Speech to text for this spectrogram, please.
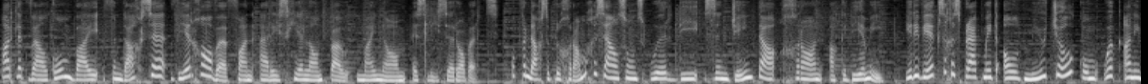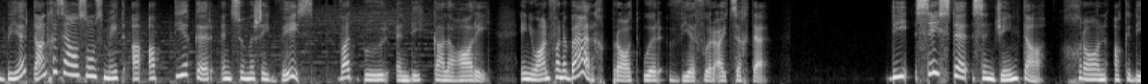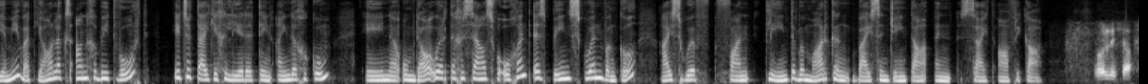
Hartlik welkom by vandag se weergawe van RSG Landbou. My naam is Lise Roberts. Op vandag se program gesels ons oor die Syngenta Graan Akademie. Hierdie week se gesprek met Old Mutual kom ook aan die beurt. Dan gesels ons met 'n apteker in Somerset Wes wat boer in die Kalahari. En Johan van der Berg praat oor weervooruitsigte. Die 6ste Syngenta Graan Akademie wat jaarliks aangebied word, het so tydjie gelede ten einde gekom en uh, om daaroor te gesels vanoggend is Ben Skoonwinkel, hy's hoof van kliëntebemarking by Syngenta in Suid-Afrika. Olisa,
